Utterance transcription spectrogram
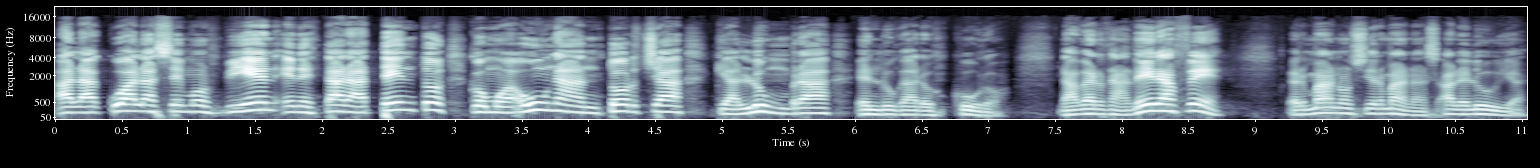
a la cual hacemos bien en estar atentos como a una antorcha que alumbra en lugar oscuro. La verdadera fe hermanos y hermanas, aleluya,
